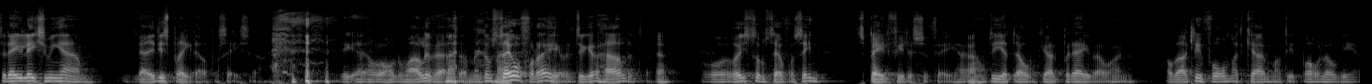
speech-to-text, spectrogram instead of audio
Så det är ju liksom inga glädjespridare precis. Va? Det har har de aldrig varit. Va? Men de står för det och det tycker jag är härligt. Ja. Och Rydström står för sin spelfilosofi. Han Ja. har inte gett avkall på det. Va? Och han har verkligen format Kalmar till ett bra lag igen.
